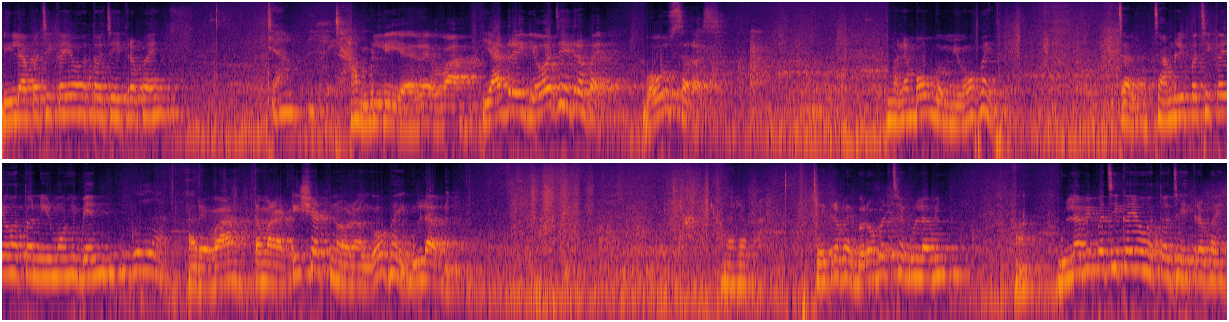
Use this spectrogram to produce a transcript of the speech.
લીલા પછી કયો હતો ચૈત્રભાઈ? જાંબલી અરે વાહ. યાદ રહી ગયો ચૈત્રભાઈ? બહુ સરસ. મને બહુ ગમ્યું હો ભાઈ. ચાલો જાંબલી પછી કયો હતો નિર્મોહી બેન ગુલાબ. અરે વાહ તમારા ટી શર્ટનો રંગ હો ભાઈ ગુલાબી. અરે વાહ. જૈત્રભાઈ બરોબર છે ગુલાબી? હા. ગુલાબી પછી કયો હતો ચૈત્રભાઈ?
